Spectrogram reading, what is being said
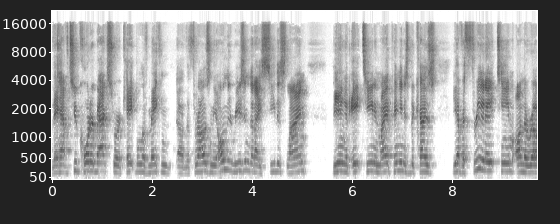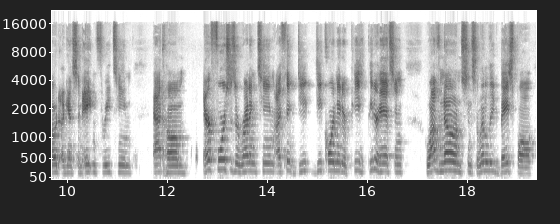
they have two quarterbacks who are capable of making uh, the throws, and the only reason that I see this line being at 18, in my opinion, is because you have a three and eight team on the road against an eight and three team at home. Air Force is a running team. I think D, D coordinator P, Peter Hansen, who I've known since the Little League Baseball,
